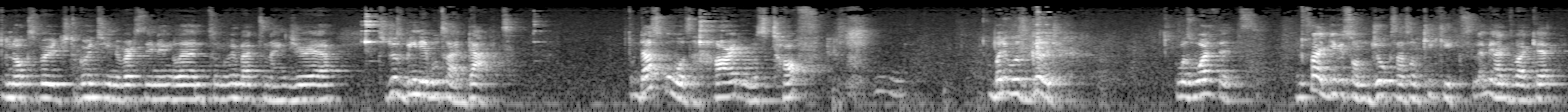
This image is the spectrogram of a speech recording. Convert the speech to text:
in Oxbridge, to going to university in England, to moving back to Nigeria, to just being able to adapt. That school was hard it was tough but it was good. It was worth it. Before i give you some jokes and some kick kicks let me ask Baket,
